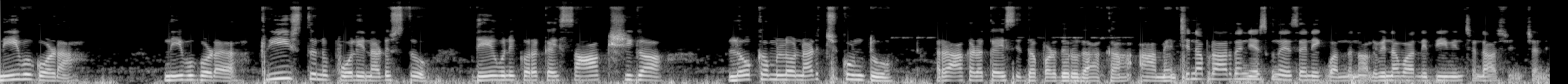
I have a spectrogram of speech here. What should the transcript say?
నీవు కూడా నీవు కూడా క్రీస్తును పోలి నడుస్తూ దేవుని కొరకై సాక్షిగా లోకంలో నడుచుకుంటూ రాకడకై సిద్ధపడదురుగాక. ఆమె చిన్న ప్రార్థన చేసుకునే ఏసై నీకు వందనాలు. విన్నవారిని దీవించండి ఆశించండి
